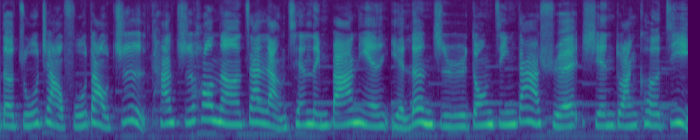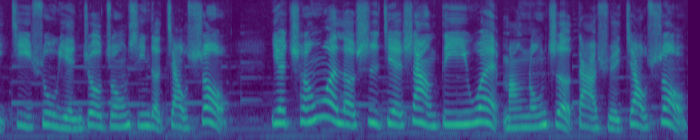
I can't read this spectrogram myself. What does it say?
的主角福岛智，他之后呢，在两千零八年也任职于东京大学先端科技技术研究中心的教授，也成为了世界上第一位盲聋者大学教授。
